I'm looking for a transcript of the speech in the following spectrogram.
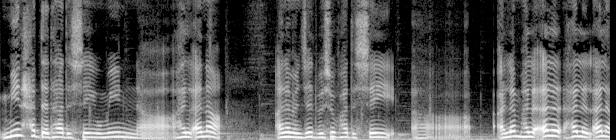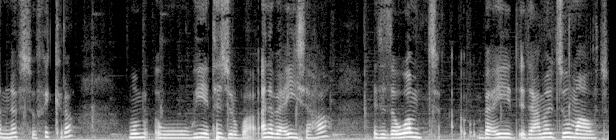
مين حدد هذا الشيء ومين آه هل أنا أنا من جد بشوف هذا الشيء آه ألم؟ هل هل الألم نفسه فكرة وهي تجربة أنا بعيشها؟ إذا زومت بعيد إذا عملت زوم أوت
